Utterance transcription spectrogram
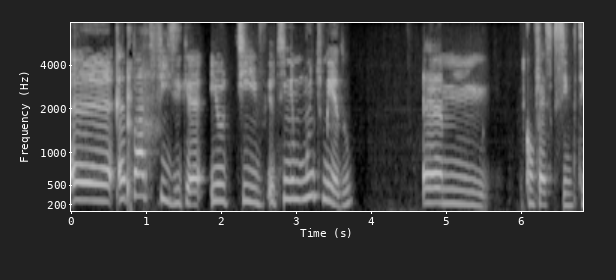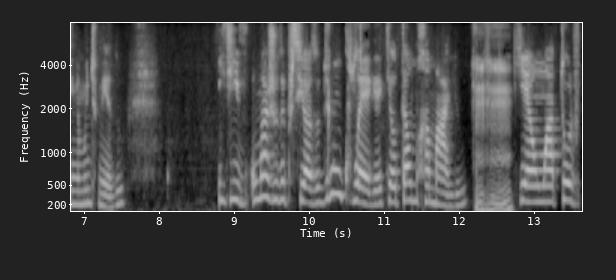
eh, a parte física eu tive, eu tinha muito medo. Hum, confesso que sim, que tinha muito medo. E tive uma ajuda preciosa de um colega que é o Telmo Ramalho, Uhum. que é um ator,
